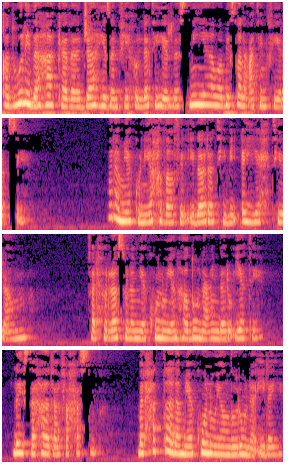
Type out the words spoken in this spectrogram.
قد ولد هكذا جاهزا في حلته الرسمية وبصلعة في رأسه. ولم يكن يحظى في الإدارة بأي احترام. فالحراس لم يكونوا ينهضون عند رؤيته. ليس هذا فحسب بل حتى لم يكونوا ينظرون إليه.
